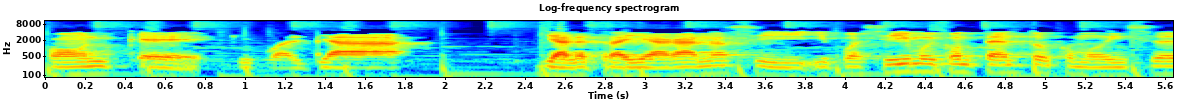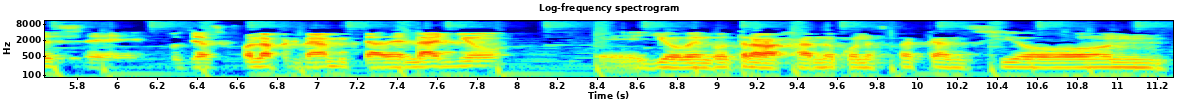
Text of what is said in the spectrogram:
funk que, igual ya, ya le traía ganas. Y, pues sí, muy contento, como dices, pues ya se fue la primera mitad del año, yo vengo trabajando con esta canción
